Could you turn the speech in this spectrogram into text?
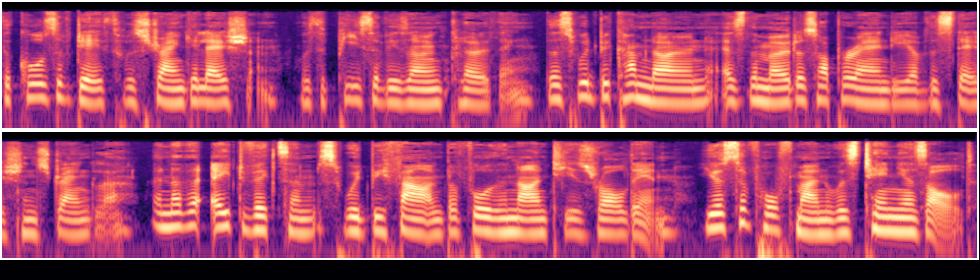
The cause of death was strangulation with a piece of his own clothing. This would become known as the modus operandi of the station strangler. Another eight victims would be found before the 90s rolled in. Josef Hoffman was 10 years old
